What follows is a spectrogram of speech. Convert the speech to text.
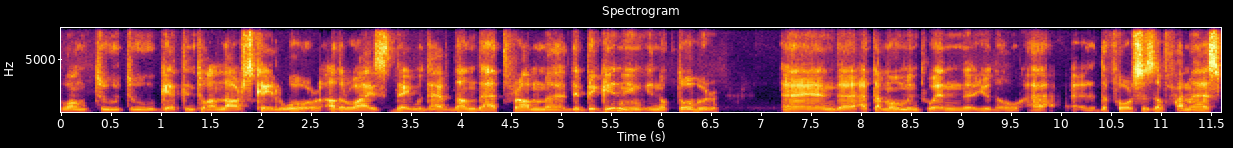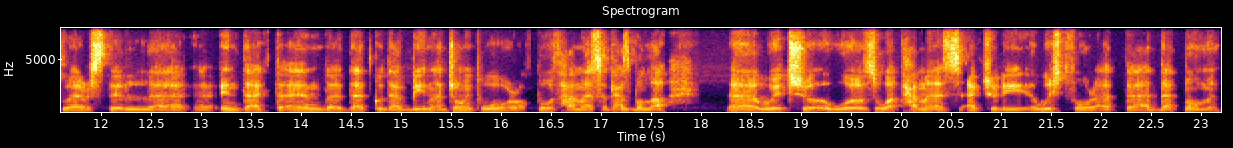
want to, to get into a large scale war. Otherwise, they would have done that from uh, the beginning in October. And uh, at a moment when, uh, you know, uh, uh, the forces of Hamas were still intact, and that could have been a joint war of both Hamas and Hezbollah. Which was what Hamas actually wished for at, at that moment.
